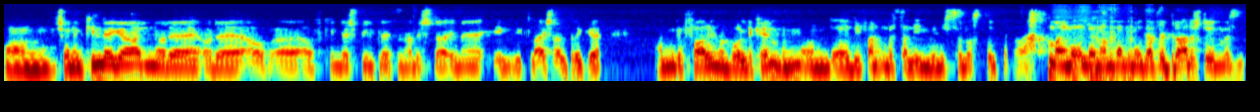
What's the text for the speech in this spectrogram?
Ähm, schon im Kindergarten oder, oder auch äh, auf Kinderspielplätzen habe ich da immer irgendwie Gleichaltrige angefallen und wollte kämpfen und äh, die fanden das dann irgendwie nicht so lustig. Meine Eltern haben dann immer dafür gerade stehen müssen.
